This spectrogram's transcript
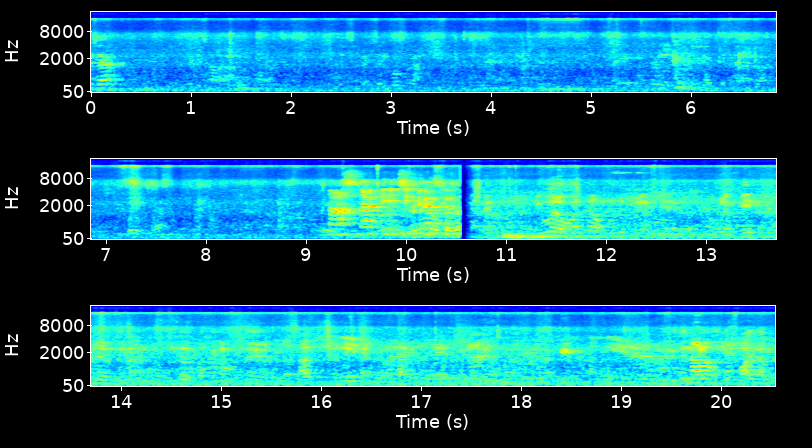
of Police. இவரை வந்து அவங்க வந்து உள்ள கேட்கறதுல வந்து பார்த்தீங்கன்னா வந்து இதனால வந்து பாதுகாப்பு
